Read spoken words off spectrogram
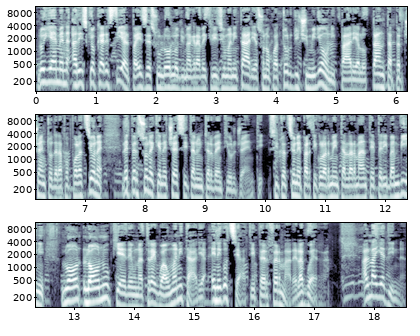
Lo Yemen a rischio carestia, il paese sull'orlo di una grave crisi umanitaria, sono 14 milioni, pari all'80% della popolazione, le persone che necessitano interventi urgenti. Situazione particolarmente allarmante per i bambini. L'ONU chiede una tregua umanitaria e negoziati per fermare la guerra. Al Mayadin.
